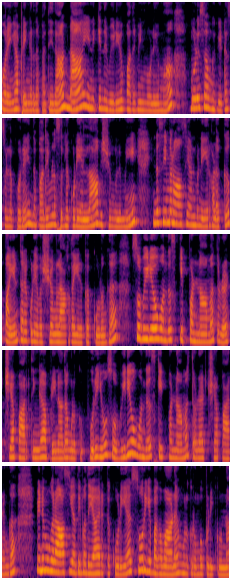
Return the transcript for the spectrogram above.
போகிறீங்க அப்படிங்கிறத பற்றி தான் நான் இன்னைக்கு இந்த வீடியோ பதவியின் மூலயமா முழுசாக உங்ககிட்ட சொல்ல போகிறேன் இந்த பதிவில் சொல்லக்கூடிய எல்லா எல்லா விஷயங்களுமே இந்த சீமராசி அன்பு நேயர்களுக்கு பயன் தரக்கூடிய விஷயங்களாக தான் இருக்கக்கூடுங்க. ஸோ வீடியோ வந்து ஸ்கிப் பண்ணாமல் தொடர்ச்சியாக பார்த்தீங்க அப்படின்னா தான் உங்களுக்கு புரியும். ஸோ வீடியோ வந்து ஸ்கிப் பண்ணாமல் தொடர்ச்சியாக பாருங்கள் மீண்டும் உங்கள் ராசி அதிபதியாக இருக்கக்கூடிய சூரிய பகவானை உங்களுக்கு ரொம்ப பிடிக்கும்னா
